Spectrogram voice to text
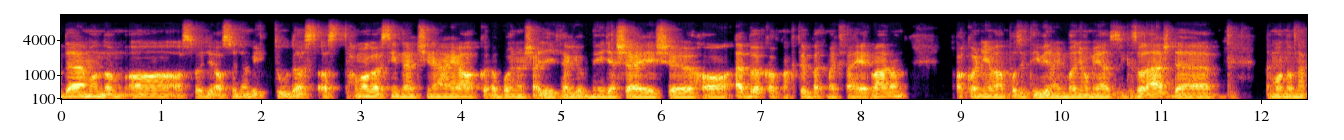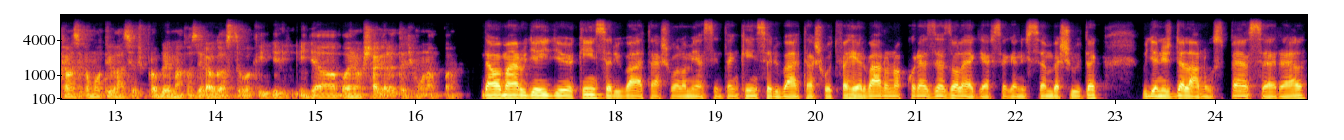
de mondom, az, hogy, az, hogy amit tud, azt, azt ha magas szinten csinálja, akkor a bajnokság egyik legjobb négyese, és ha ebből kapnak többet majd Fehérváron, akkor nyilván pozitív irányba nyomja az igazolás, de, de mondom, nekem ezek a motivációs problémák azért ragasztóak így, így a bajnokság előtt egy hónapban. De ha már ugye így kényszerű váltás, valamilyen szinten kényszerű váltás volt Fehérváron, akkor ezzel Zalaegerszegen is szembesültek, ugyanis Delano Spencerrel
